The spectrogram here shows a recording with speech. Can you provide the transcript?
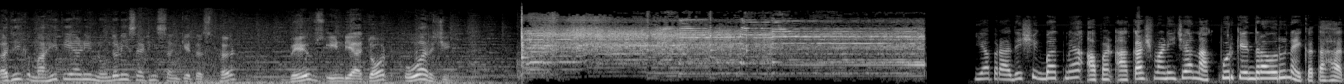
अधिक माहिती आणि नोंदणीसाठी संकेतस्थळ Waves India dot O R G या प्रादेशिक बातम्या आपण आकाशवाणीच्या नागपूर केंद्रावरून ऐकत आहात.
